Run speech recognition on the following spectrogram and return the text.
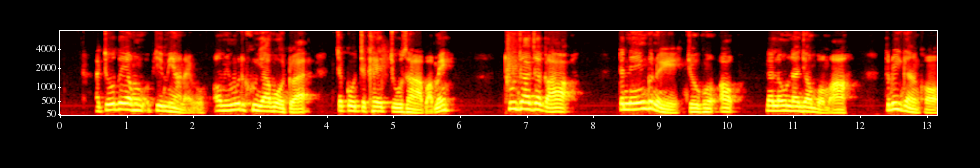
။အကျိုးသက်ရောက်မှုအပြည့်မရနိုင်ဘူး။အောင်မြင်မှုတစ်ခုရဖို့အတွက်ကြက်ကိုကြက်ခဲစူးစမ်းရပါမယ်။ထူးခြားချက်ကတနင်္ဂနွေဂျိုခွန်အောက်နှလုံးလမ်းကြောင်းပေါ်မှာသရိကံခေါ်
